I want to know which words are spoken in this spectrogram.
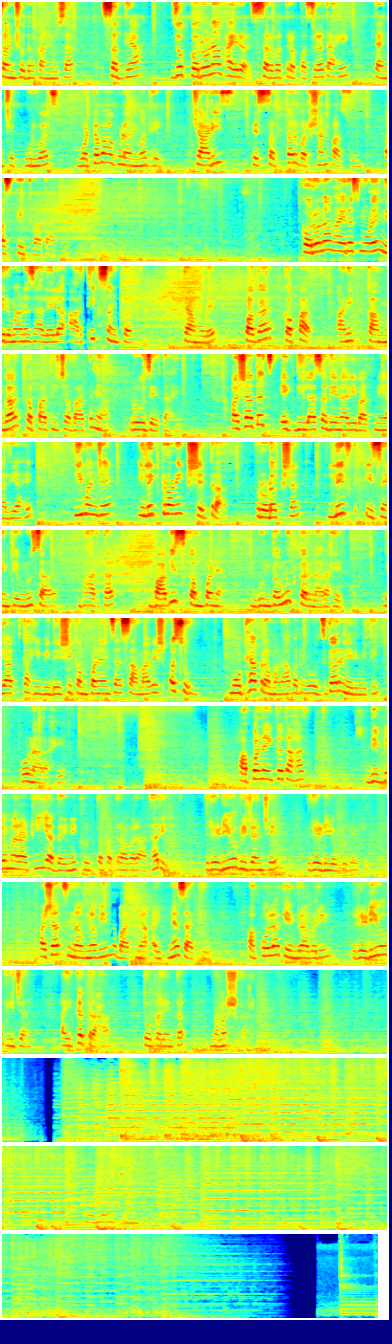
संशोधकांनुसार सध्या जो करोना व्हायरस सर्वत्र पसरत आहे त्यांचे पूर्वज वटवाघुळांमध्ये चाळीस ते सत्तर वर्षांपासून अस्तित्वात आहे. करोना व्हायरसमुळे निर्माण झालेलं आर्थिक संकट त्यामुळे पगार कपात आणि कामगार कपातीच्या बातम्या रोज येत आहेत. अशातच एक दिलासा देणारी बातमी आली आहे. ती म्हणजे इलेक्ट्रॉनिक क्षेत्रात प्रोडक्शन लिफ्ट इसेंटिव्हनुसार भारतात बावीस कंपन्या गुंतवणूक करणार आहेत. यात काही विदेशी कंपन्यांचा समावेश असून मोठ्या प्रमाणावर रोजगार निर्मिती होणार आहे. आपण ऐकत आहात दिव्य मराठी या दैनिक वृत्तपत्रावर आधारित रेडिओ व्हिजनचे रेडिओ बुलेटिन. अशाच नवनवीन बातम्या ऐकण्यासाठी अकोला केंद्रावरील रेडिओ व्हिजन ऐकत रहा. तोपर्यंत नमस्कार.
